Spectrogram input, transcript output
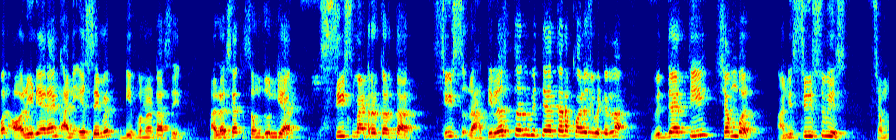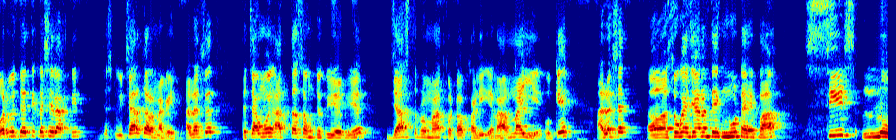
पण ऑल इंडिया रँक आणि एस एम एल डिफरंट असेल. लक्षात समजून घ्या सीट्स मॅटर करतात. सीट्स राहतीलच तर विद्यार्थ्यांना कॉलेज भेटेल ना. विद्यार्थी शंभर आणि सीट्स वीस. शंभर विद्यार्थी कसे लागतील? जस्ट विचार करा ना काही. लक्षात? त्याच्यामुळे आत्ता सांगतो क्लिअर क्लिअर जास्त प्रमाणात कट ऑफ खाली येणार नाहीये ओके लक्षात सो काय ज्यानंतर एक नोट आहे पहा. सीट्स लो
